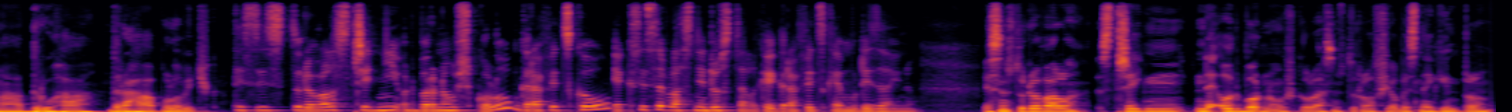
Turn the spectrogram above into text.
má druhá drahá polovička. Ty jsi studoval střední odbornou školu grafickou. Jak jsi se vlastně dostal ke grafickému designu? Já jsem studoval střední neodbornou školu, já jsem studoval všeobecný Gimpl,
